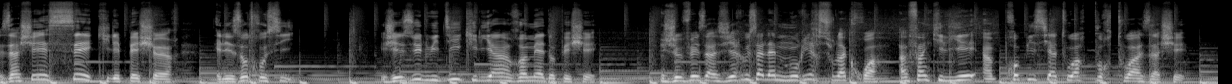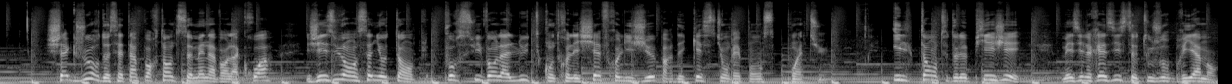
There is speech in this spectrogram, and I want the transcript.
Zachée sait qu'il est pécheur, et les autres aussi. Jésus lui dit qu'il y a un remède au péché. Je vais à Jérusalem mourir sur la croix, afin qu'il y ait un propitiatoire pour toi, Zachée. Chaque jour de cette importante semaine avant la croix, Jésus enseigne au temple, poursuivant la lutte contre les chefs religieux par des questions-réponses pointues. Il tente de le piéger, mais il résiste toujours brillamment.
